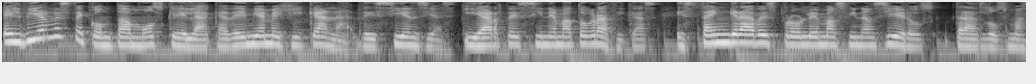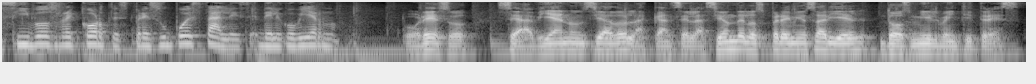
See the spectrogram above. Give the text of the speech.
El viernes te contamos que la Academia Mexicana de Ciencias y Artes Cinematográficas está en graves problemas financieros tras los masivos recortes presupuestales del gobierno. Por eso, se había anunciado la cancelación de los premios Ariel 2023.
